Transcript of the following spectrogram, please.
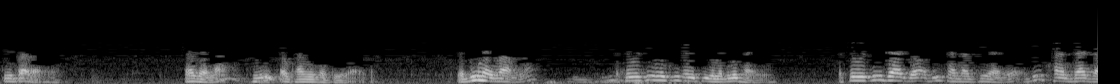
သိတတ်တယ်ဟုတ်တယ်လားဒီ၆ခန်းလေးနဲ့တွေ့ရတယ်တတိနိုင်ပါမလား အတူစီမရှိလို့ရှိရင်မသိနိုင်ဘူးအတူစီတတ်တော့အဓိခန္ဓာဖြစ်ရတယ်အဓိခန္ဓာက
